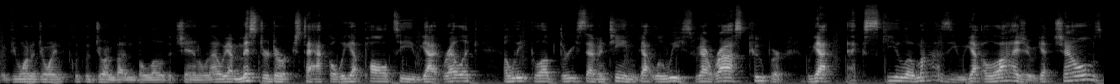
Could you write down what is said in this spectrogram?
If you want to join, click the join button below the channel. Now we have Mr. Dirk's tackle. We got Paul T. We got Relic Elite Club 317. We got Luis. We got Ross Cooper. We got X Kilo Mazzi. We got Elijah. We got Chelms.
